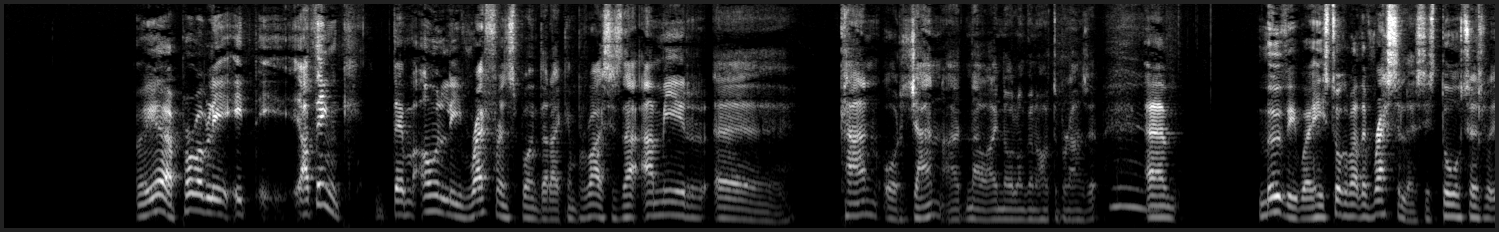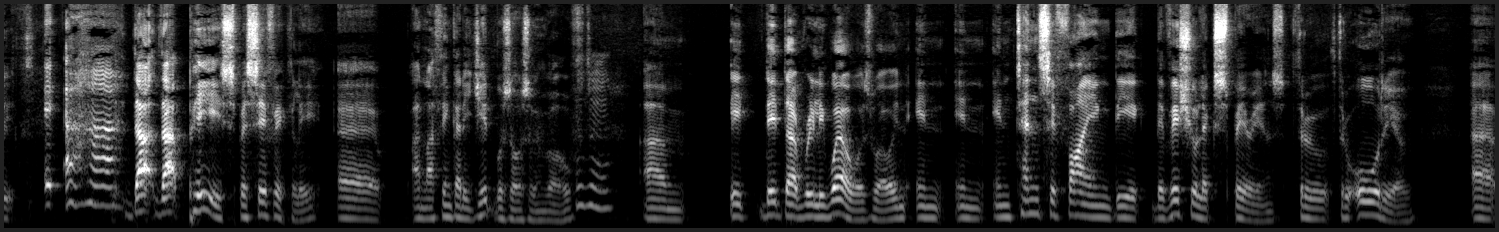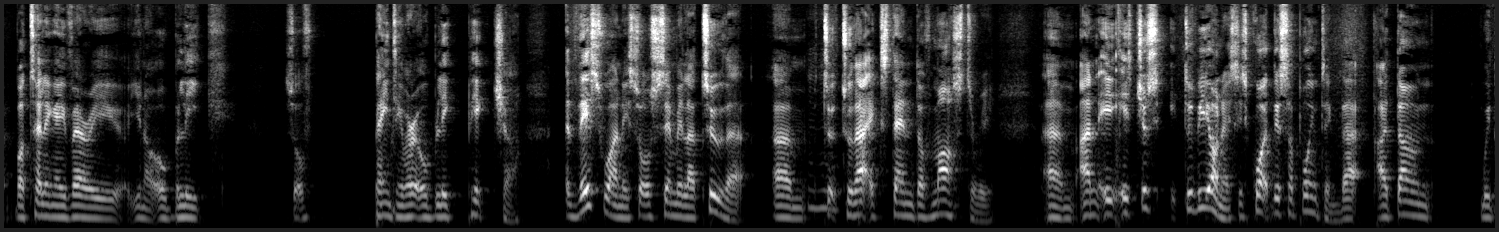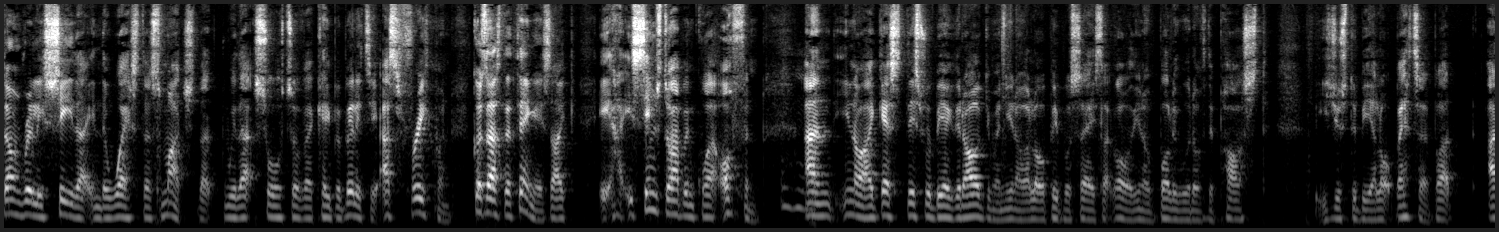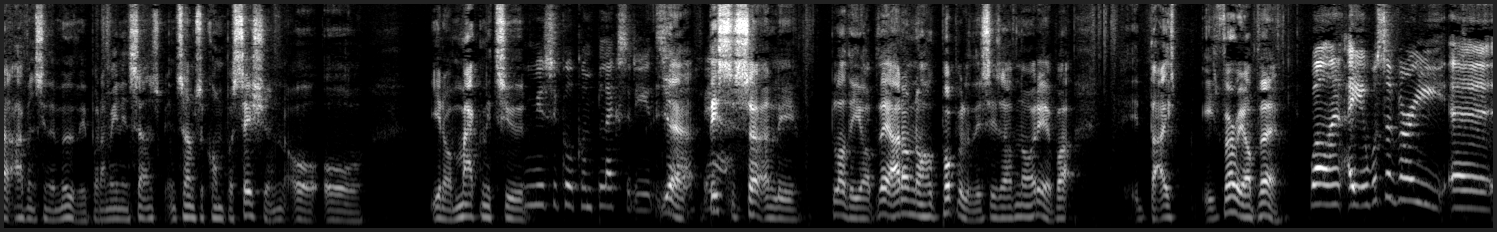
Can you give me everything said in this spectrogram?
Yeah, probably. It, it. I think the only reference point that I can provide is that Aamir uh, Khan or Jan. I now I no longer know how to pronounce it. Um, movie where he's talking about the wrestlers, his daughters. Uh huh. That that piece specifically, uh, and I think Arijit was also involved. Um, it did that really well as well in in in intensifying the the visual experience through through audio, uh, but telling a very you know oblique sort of painting a very oblique picture. This one is sort of similar to that, um, to to that extent of mastery, um, and it, it's just to be honest, it's quite disappointing that I don't we don't really see that in the West as much that with that sort of a capability as frequent because that's the thing. It's like it, it seems to happen quite often, and you know I guess this would be a good argument. You know, a lot of people say it's like oh you know Bollywood of the past used to be a lot better, but I, haven't seen the movie. But I mean in terms in terms of composition or or you know magnitude. musical complexity itself. Yeah, this is certainly bloody up there. I don't know how popular this is. I have no idea, but it, that is it's very up there. Well, and it was a very uh,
